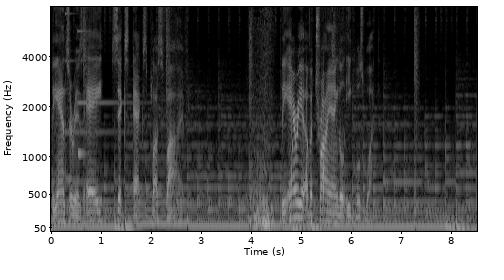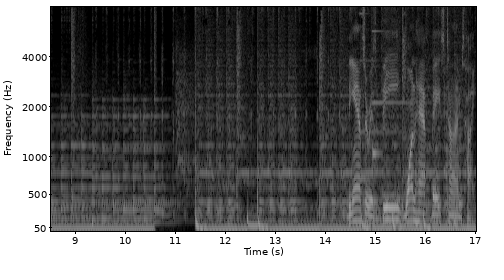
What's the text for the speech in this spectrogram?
The answer is A, 6x plus 5. The area of a triangle equals what? The answer is B, 1 half base times height.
